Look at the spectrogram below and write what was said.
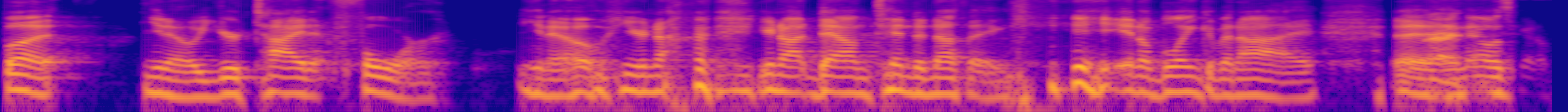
But, you know, you're tied at four. You know, you're not you're not down 10 to nothing in a blink of an eye. And, right. and that was kind of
